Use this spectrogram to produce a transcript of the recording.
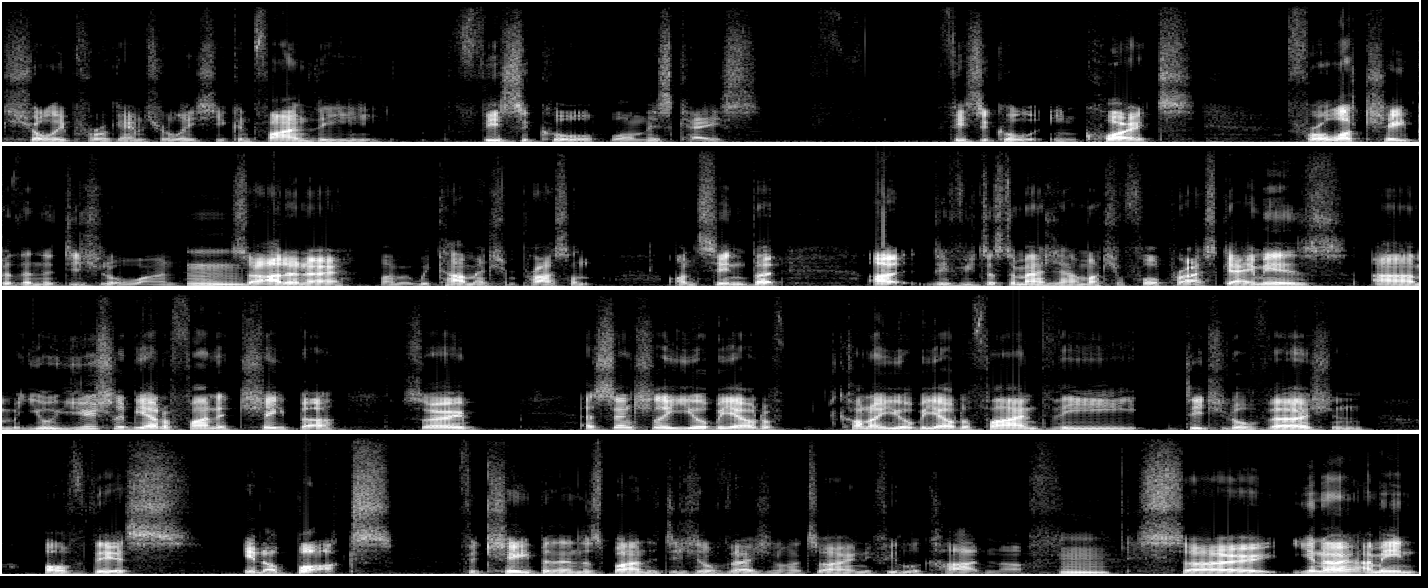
shortly before a game's release, you can find the physical, well in this case, physical in quotes, for a lot cheaper than the digital one. Mm. So I don't know. I mean, we can't mention price on on SYN, but uh, if you just imagine how much a full price game is, um, you'll usually be able to find it cheaper. So essentially, you'll be able to Connor, you'll be able to find the digital version of this in a box for cheaper than just buying the digital version on its own if you look hard enough. Mm. So you know, I mean,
